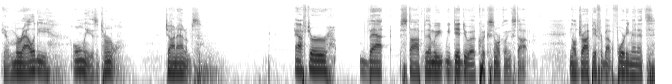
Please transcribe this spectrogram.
you know, morality only is eternal. John Adams after that stop, then we, we did do a quick snorkeling stop. And I'll drop you for about 40 minutes.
